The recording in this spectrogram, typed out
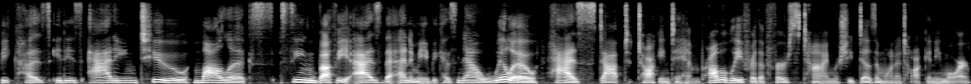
because it is adding to Moloch's seeing Buffy as the enemy because now Willow has stopped talking to him, probably for the first time, where she doesn't want to talk anymore.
